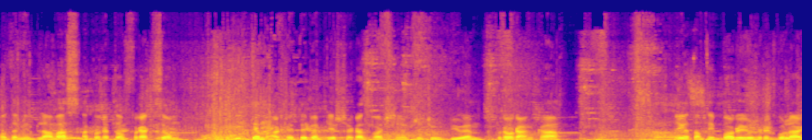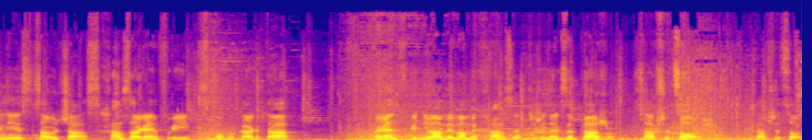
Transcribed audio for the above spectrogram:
ode mnie dla was, akurat tą frakcją i tym archetypem pierwszy raz właśnie w życiu wbiłem pro ranka. No i od tamtej pory już regularnie jest cały czas. Hansa Renfree, spoko karta. Renfree nie mamy, mamy Hansę, przecież jednym egzemplarzu. Zawsze coś, zawsze coś.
